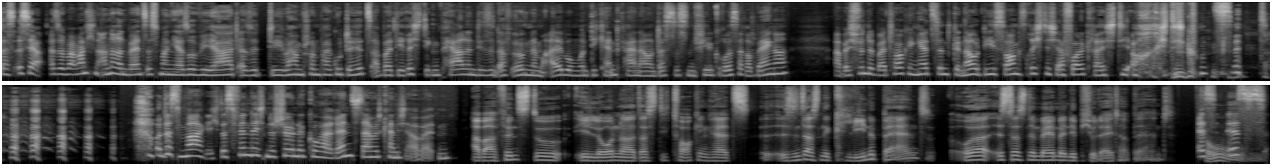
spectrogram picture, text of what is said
Das ist ja, also bei manchen anderen Bands ist man ja so wie, ja, also die haben schon ein paar gute Hits, aber die richtigen Perlen, die sind auf irgendeinem Album und die kennt keiner und das ist ein viel größerer Banger. Aber ich finde, bei Talking Heads sind genau die Songs richtig erfolgreich, die auch richtig gut sind. Und das mag ich. Das finde ich eine schöne Kohärenz, damit kann ich arbeiten. Aber findest du, Ilona, dass die Talking Heads, äh, sind das eine cleane Band oder ist das eine Male Manipulator Band? Es Oh. ist,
